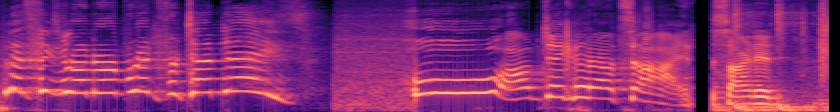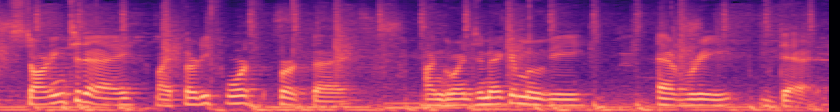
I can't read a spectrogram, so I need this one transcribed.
This thing's been under a bridge for 10 days! Ooh, I'm taking it outside. Decided starting today, my 34th birthday, I'm going to make a movie every day.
